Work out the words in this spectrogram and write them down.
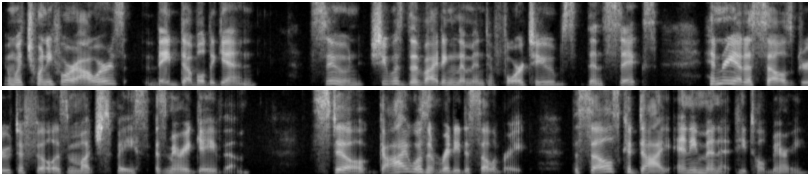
And with 24 hours, they doubled again. Soon, she was dividing them into four tubes, then six. Henrietta's cells grew to fill as much space as Mary gave them. Still, Gey wasn't ready to celebrate. The cells could die any minute, he told Mary.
